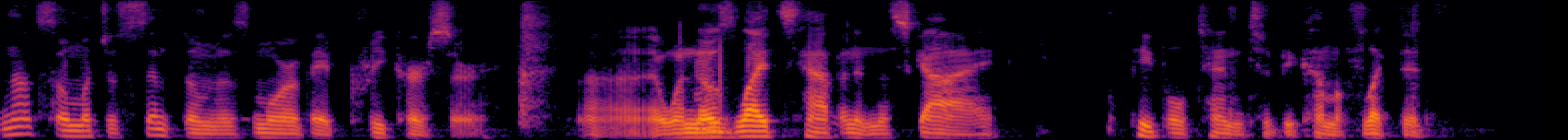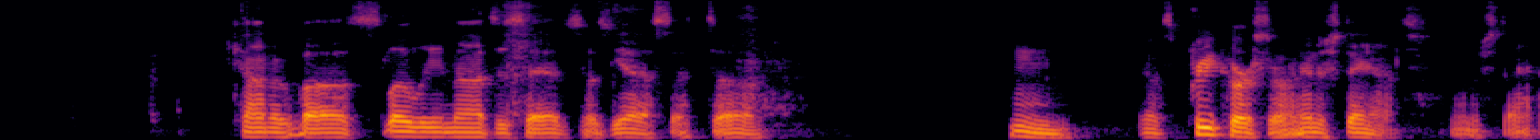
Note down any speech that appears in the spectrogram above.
not so much a symptom as more of a precursor. Uh, when those lights happen in the sky, people tend to become afflicted. Kind of uh, slowly nods his head, says, "Yes, that. Uh, hmm. Yes, precursor. I understand. I understand.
